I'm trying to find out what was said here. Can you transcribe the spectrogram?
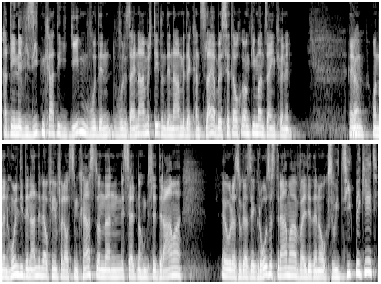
hat denen eine Visitenkarte gegeben, wo, denn, wo sein Name steht und der Name der Kanzlei, aber es hätte auch irgendjemand sein können. Ähm, ja. Und dann holen die den anderen auf jeden Fall aus dem Knast und dann ist halt noch ein bisschen Drama oder sogar sehr großes Drama, weil der dann auch Suizid begeht,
